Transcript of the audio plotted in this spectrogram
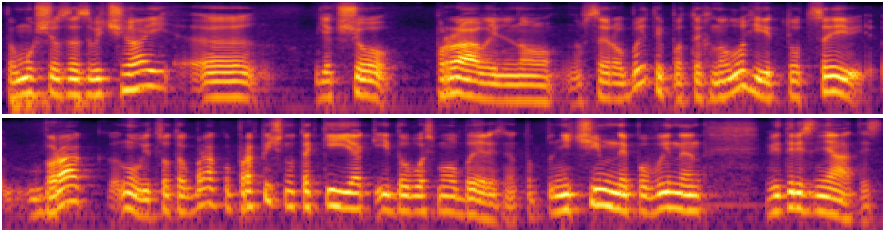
Тому що зазвичай, е, якщо правильно все робити по технології, то цей брак, ну, відсоток браку практично такий, як і до 8 березня. Тобто нічим не повинен відрізнятись.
